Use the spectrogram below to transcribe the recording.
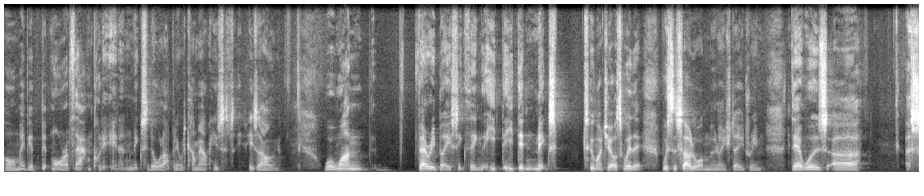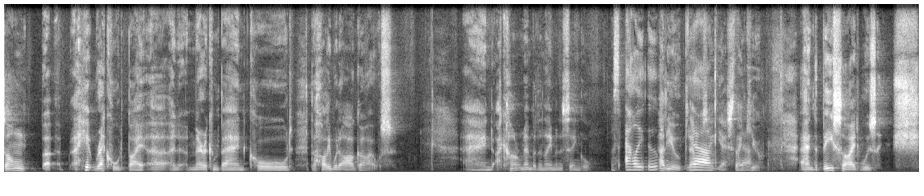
or maybe a bit more of that and put it in and mix it all up and it would come out his, his own. Well, one very basic thing that he, he didn't mix too much else with it was the solo on Moon Age Daydream. There was uh, a song, uh, a hit record by uh, an American band called the Hollywood Argyles. And I can't remember the name of the single. It Was Alley Oop? Alley Oop, that yeah. was it. Yes, thank yeah. you. And the B side was sh-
